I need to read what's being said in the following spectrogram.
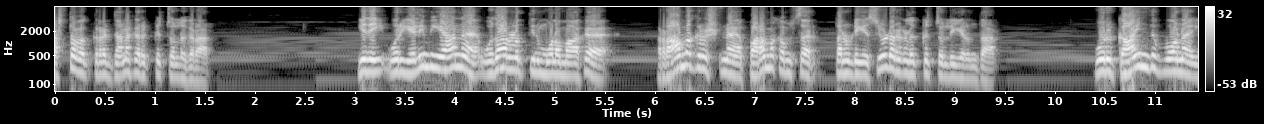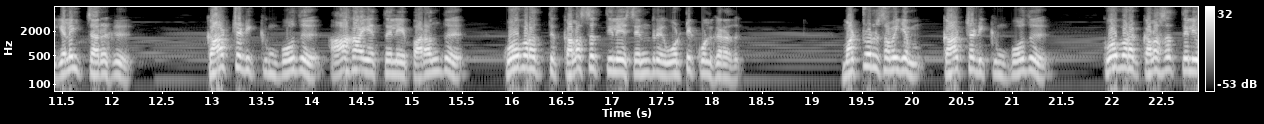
அஷ்டவக்கர ஜனகருக்கு சொல்லுகிறார். இதை ஒரு எளிமையான உதாரணத்தின் மூலமாக ராமகிருஷ்ண பரமஹம்சர் தன்னுடைய சீடர்களுக்கு சொல்லியிருந்தார். ஒரு காய்ந்து போன இலைச்சருகு காற்றடிக்கும் போது ஆகாயத்திலே பறந்து கோபுரத்து கலசத்திலே சென்று ஒட்டிக்கொள்கிறது. மற்றொரு சமயம் காற்றடிக்கும் போது கோபுர கலசத்திலே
